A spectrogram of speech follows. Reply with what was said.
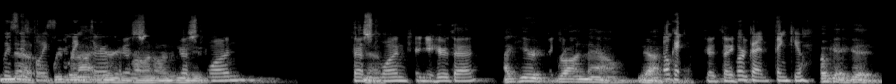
Was his no, voice we were coming not through? hearing Ron on Just mute. one. Test No. one, can you hear that? I hear Ron now. Yeah. Okay, Okay, thank we're you. good. Thank you. Okay, good.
